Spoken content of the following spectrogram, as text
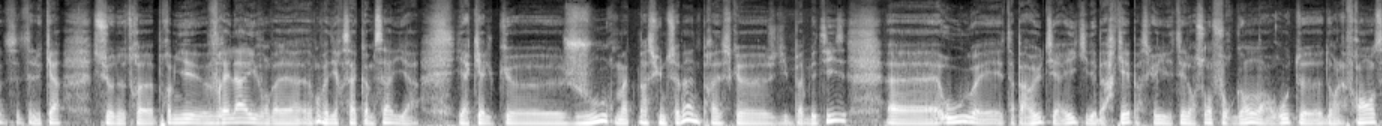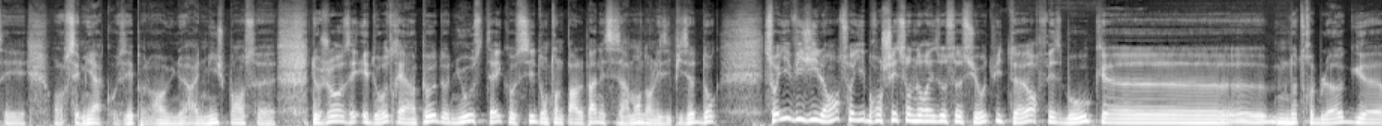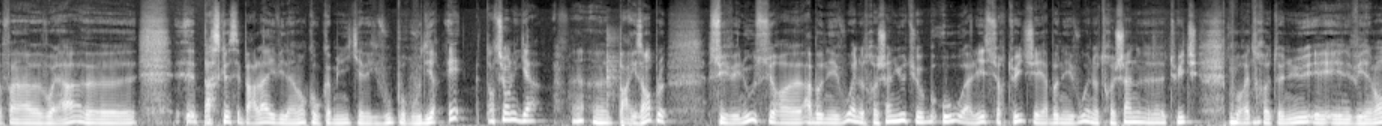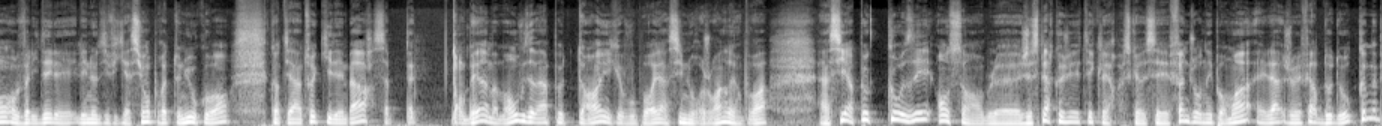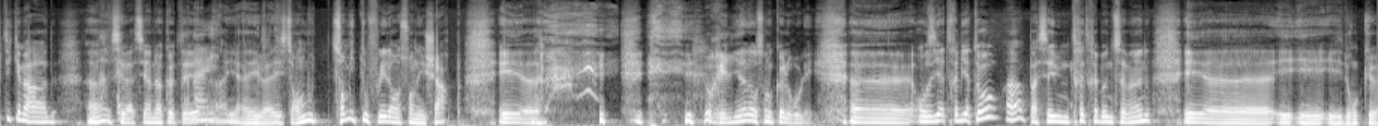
C'était le cas sur notre premier vrai live, on va, on va dire ça comme ça, il y a, il y a quelques jours, maintenant une semaine presque, je dis pas de bêtises, euh, où est apparu Thierry qui débarquait parce qu'il était dans son fourgon en route euh, dans la France et on s'est mis à causer pendant une heure et demie, je pense, euh, de choses et, d'autres et un peu de news tech aussi dont on ne parle pas nécessairement dans les épisodes. Donc soyez vigilants, soyez branchés sur nos réseaux sociaux, Twitter, Facebook, notre blog, enfin voilà parce que c'est par là évidemment qu'on communique avec vous pour vous dire hé, attention les gars hein, euh, par exemple suivez-nous sur euh, abonnez-vous à notre chaîne YouTube ou allez sur Twitch et abonnez-vous à notre chaîne euh, Twitch pour mhm. être tenu et, évidemment valider les, les, notifications pour être tenu au courant quand il y a un truc qui démarre ça peut être tomber un moment où vous avez un peu de temps et que vous pourrez ainsi nous rejoindre et on pourra ainsi un peu causer ensemble. Euh, j'espère que j'ai été clair parce que c'est fin de journée pour moi et là je vais faire dodo comme un petit camarade. Hein, Sébastien d'un côté, hein, il, va s'en mitoufler dans son écharpe et, euh, Aurélien dans son col roulé. Euh, on se dit à très bientôt. Hein, passez une très très bonne semaine. Et, et, et, donc,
